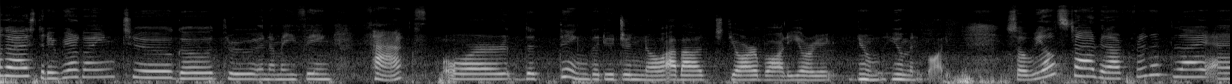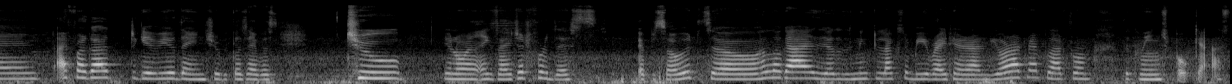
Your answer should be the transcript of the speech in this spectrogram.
Hello guys, today we are going to go through an amazing facts or the thing that you didn't know about your body or your human body. So we'll start without further delay and I forgot to give you the intro because I was too, you know, excited for this episode. So hello guys, you're listening to Luxa B right here and you're at my platform, the Queen's Podcast.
